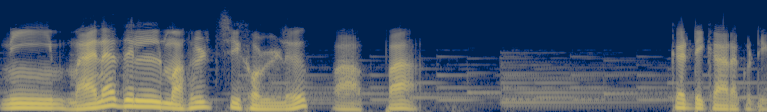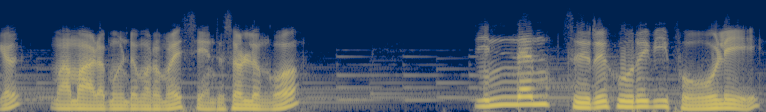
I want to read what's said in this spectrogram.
நீ மனதில் மகிழ்ச்சி கொள்ளு பாப்பா. கெட்டிக்கார குட்டிகள் மாமாட மீண்டும் ஒரு முறை சேர்ந்து சொல்லுங்கோ. சின்னன் சிறுகுருவி போலே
